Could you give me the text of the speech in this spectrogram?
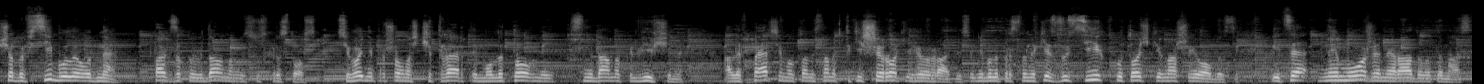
щоб всі були одне. Так заповідав нам Ісус Христос. Сьогодні прийшов наш четвертий молитовний сніданок Львівщини. Але вперше молитовний сніданок в такій широкій географії. Сьогодні були представники з усіх куточків нашої області, і це не може не радувати нас.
